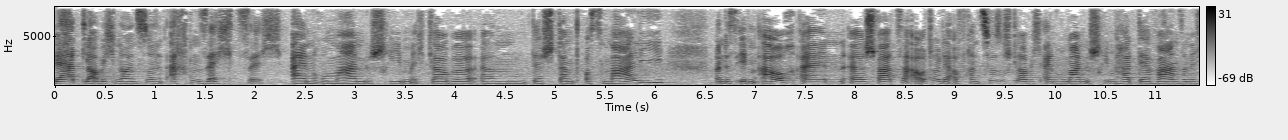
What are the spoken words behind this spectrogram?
Der hat, glaube ich, 1968 einen Roman geschrieben. Ich glaube, ähm, der stammt aus Mali und ist eben auch ein äh, schwarzer Autor, der auf Französisch, glaube ich, einen Roman geschrieben hat, der wahnsinnig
